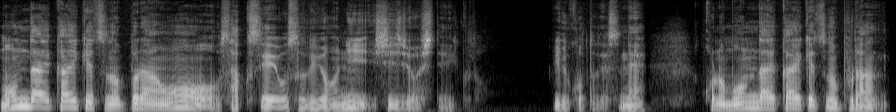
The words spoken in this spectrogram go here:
問題解決のプランを作成をするように指示をしていくということですね。この問題解決のプラン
